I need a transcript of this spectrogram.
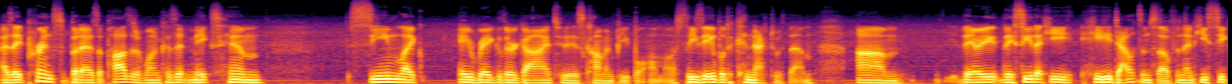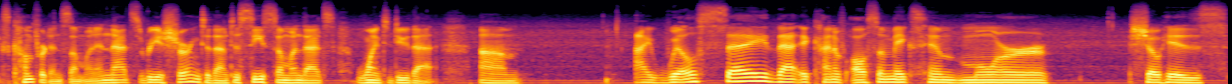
as a prince, but as a positive one because it makes him seem like a regular guy to his common people almost. He's able to connect with them. Um, they they see that he he doubts himself and then he seeks comfort in someone, and that's reassuring to them to see someone that's wanting to do that. Um, I will say that it kind of also makes him more show his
